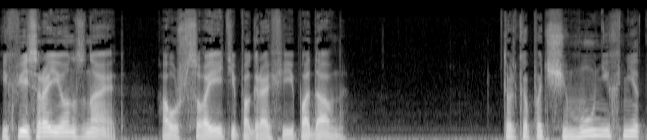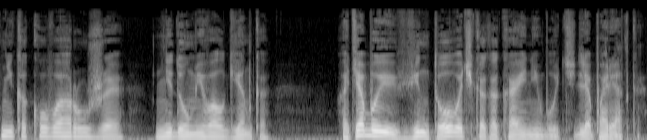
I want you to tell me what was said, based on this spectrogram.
«Их весь район знает, а уж в своей типографии подавно». «Только почему у них нет никакого оружия?» — недоумевал Генка. «Хотя бы винтовочка какая-нибудь для порядка».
